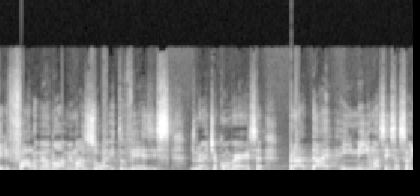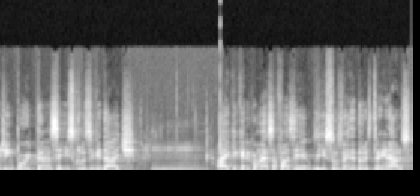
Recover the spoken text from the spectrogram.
Ele fala o meu nome umas oito vezes durante a conversa para dar em mim uma sensação de importância e exclusividade. Hum. Aí o que, que ele começa a fazer? Isso os vendedores treinados.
